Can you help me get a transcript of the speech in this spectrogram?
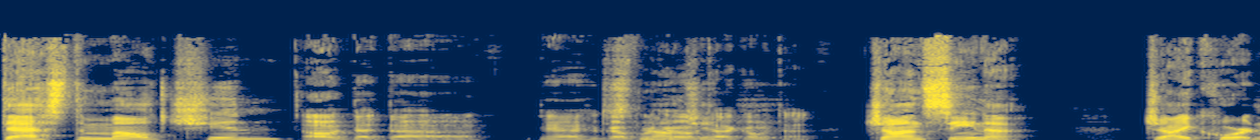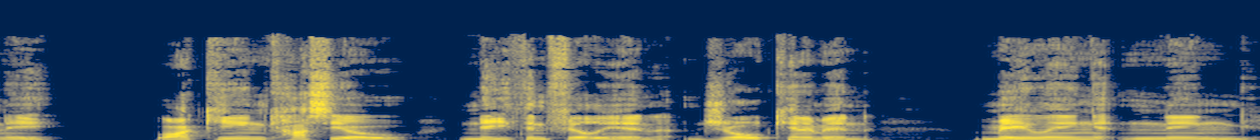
Dastmalchian, Oh, that uh, yeah, go, Just go, go with that. Go with that. John Cena, Jai Courtney, Joaquin Cosio, Nathan Fillion, Joel Kinnaman, Mei-Ling Ning,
